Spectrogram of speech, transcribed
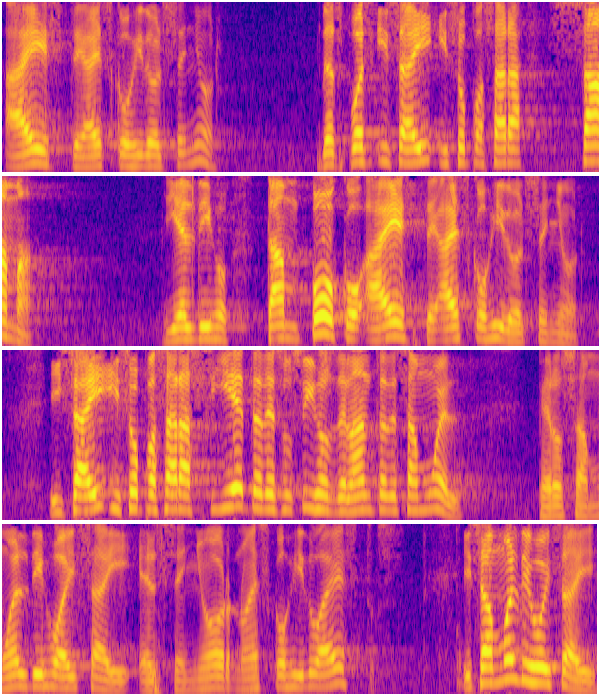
a este ha escogido el Señor. Después Isaí hizo pasar a Sama, y él dijo, tampoco a este ha escogido el Señor. Isaí hizo pasar a siete de sus hijos delante de Samuel. Pero Samuel dijo a Isaí, el Señor no ha escogido a estos. Y Samuel dijo a Isaí,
